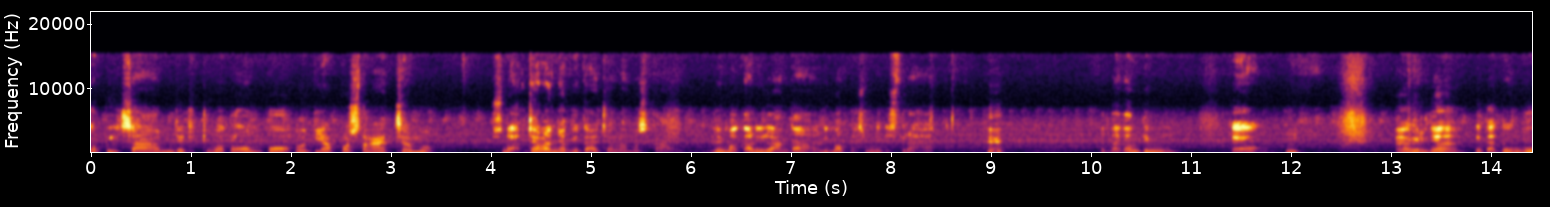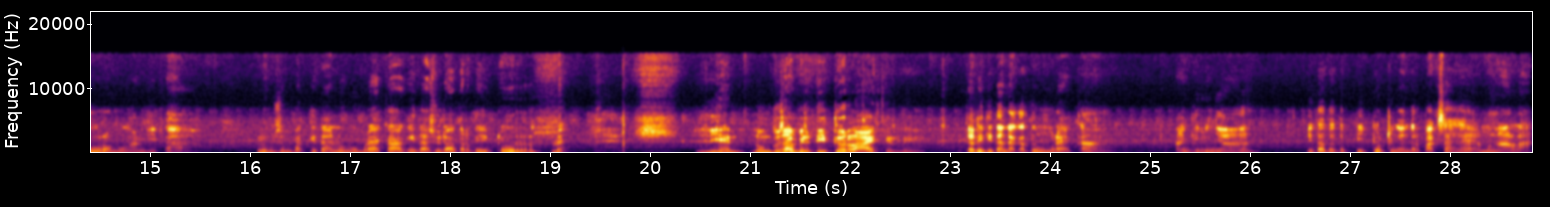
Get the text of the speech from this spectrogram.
kepisah menjadi dua kelompok. Mau tiap pos setengah jam mau Senak jalannya kita aja lama sekali. Lima kali langkah 15 menit istirahat. Kita kan tim keong. Hmm. akhirnya kita tunggu rombongan kita. Belum sempat kita nunggu mereka kita sudah tertidur. Lihat nunggu sambil tidur lah akhirnya. Jadi kita tidak ketemu mereka. Akhirnya kita tetap tidur dengan terpaksa saya mengalah.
